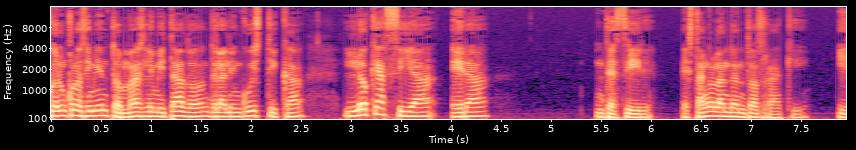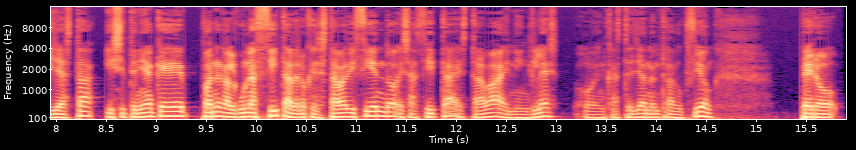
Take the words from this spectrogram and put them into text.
con un conocimiento más limitado de la lingüística, lo que hacía era decir, están hablando en Dothraki, y ya está. Y si tenía que poner alguna cita de lo que se estaba diciendo, esa cita estaba en inglés o en castellano en traducción, pero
